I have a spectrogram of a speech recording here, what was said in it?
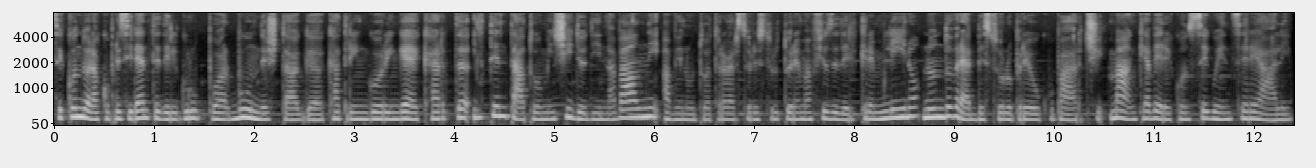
Secondo la copresidente del gruppo al Bundestag, Katrin Göring-Eckardt, il tentato omicidio di Navalny, avvenuto attraverso le strutture mafiose del Cremlino, non dovrebbe solo preoccuparci, ma anche avere conseguenze reali.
